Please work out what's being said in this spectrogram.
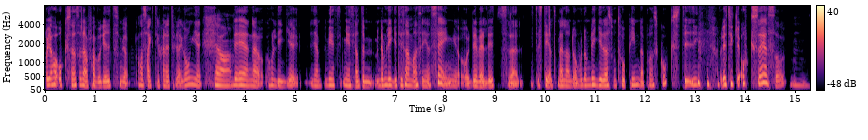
Och jag har också en sån här favorit som jag har sagt till Jeanette flera gånger. Ja. Det är när hon ligger, minns jag inte, de ligger tillsammans i en säng och det är väldigt sådär lite stelt mellan dem och de ligger där som två pinnar på en skogsstig. Och det tycker jag också är så Mm.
